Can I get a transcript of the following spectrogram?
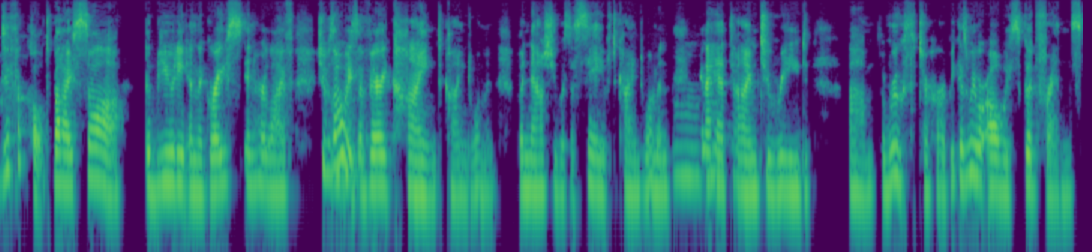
difficult, but I saw the beauty and the grace in her life. She was always a very kind, kind woman, but now she was a saved, kind woman. And I Mhm. had time to read um, Ruth to her because we were always good friends.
